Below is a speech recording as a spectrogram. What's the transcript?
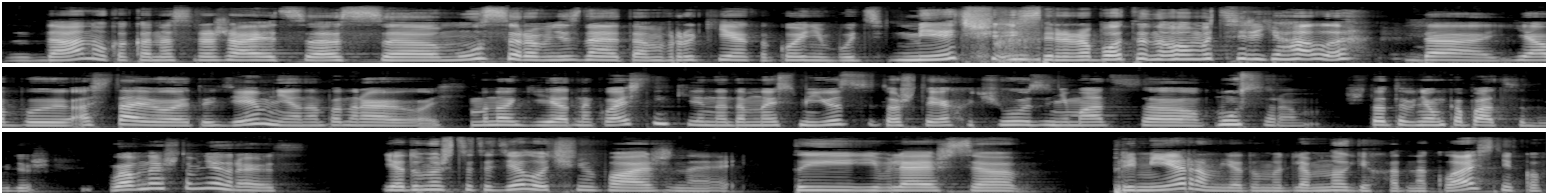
Дану, как она сражается с мусором, не знаю, там в руке какой-нибудь меч из переработанного материала. Да, я бы оставила эту идею, мне она понравилась. Многие одноклассники надо мной смеются, то, что я хочу заниматься мусором. Что ты в нем копаться будешь? Главное, что мне нравится. Я думаю, что это дело очень важное. Ты являешься примером, я думаю, для многих одноклассников.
